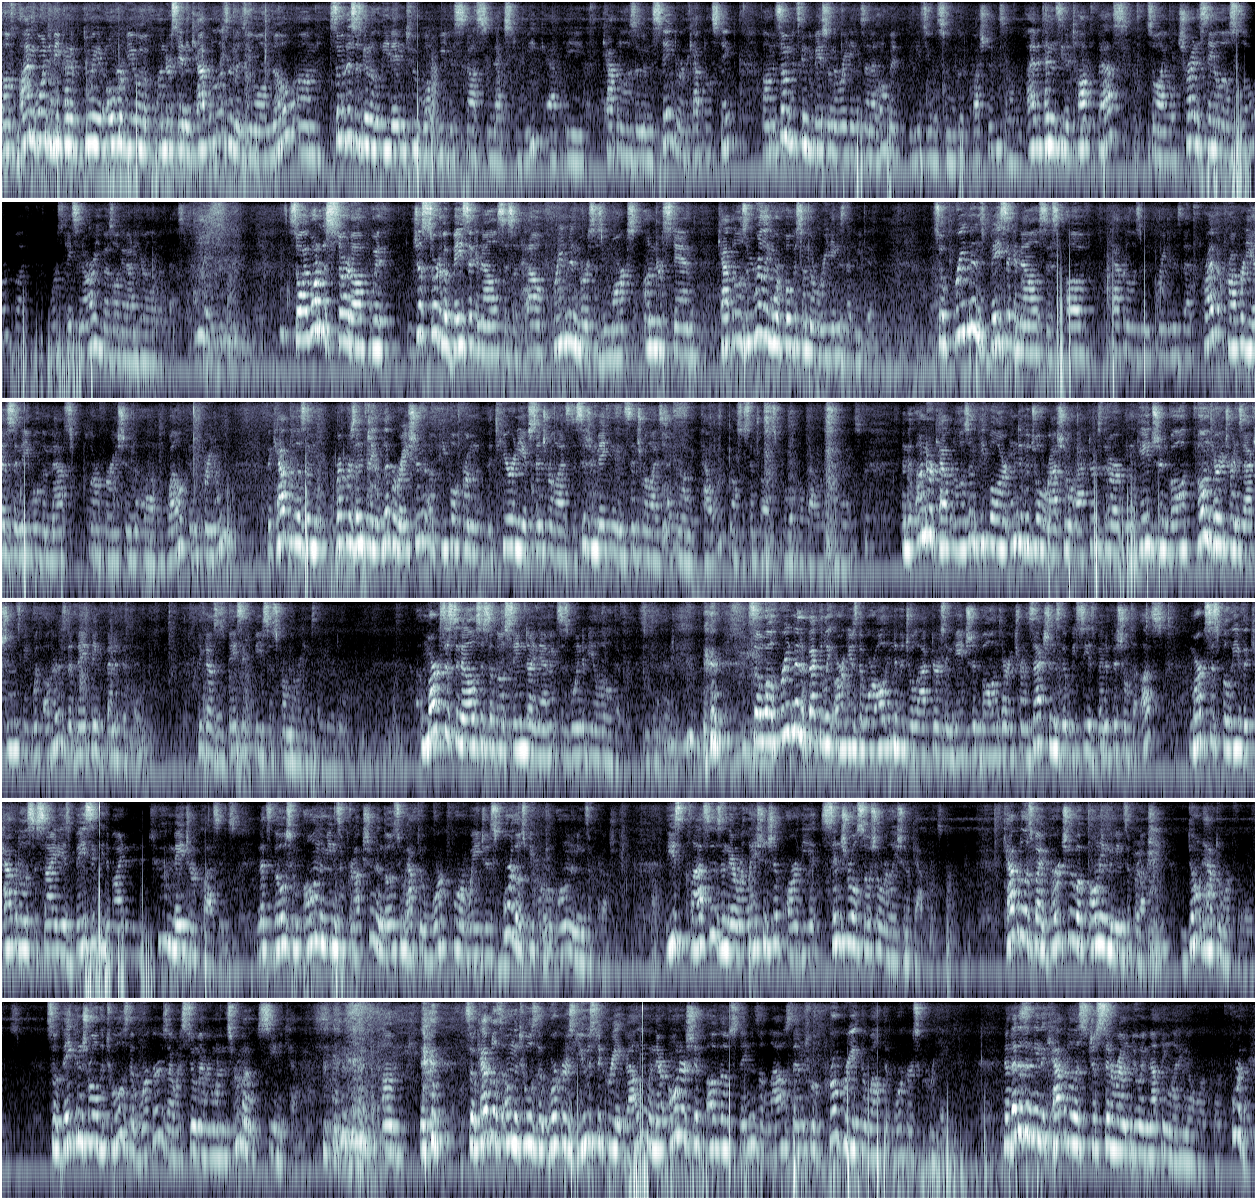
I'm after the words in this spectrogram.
Um, I'm going to be kind of doing an overview of understanding capitalism, as you all know. Um, some of this is going to lead into what we discuss next week at the Capitalism in the State or the Capitalist State. Um, and some of it's going to be based on the readings, and I hope it leaves you with some good questions. Um, I have a tendency to talk fast, so I will try to stay a little slower, but worst case scenario, you guys all get out of here a little bit faster. So I wanted to start off with just sort of a basic analysis of how Friedman versus Marx understand capitalism, really more focused on the readings that we did. So Friedman's basic analysis of capitalism and freedom is that private property has enabled the mass proliferation of wealth and freedom. The capitalism represented a liberation of people from the tyranny of centralized decision making and centralized economic power, and also centralized political power in some ways. And that under capitalism, people are individual rational actors that are engaged in vol voluntary transactions with others that they think benefit them. Think that was his basic thesis from the readings that we were doing. A Marxist analysis of those same dynamics is going to be a little different, as you can imagine. so while Friedman effectively argues that we're all individual actors engaged in voluntary transactions that we see as beneficial to us, Marxists believe that capitalist society is basically divided into two major classes. And that's those who own the means of production and those who have to work for wages for those people who own the means of production. These classes and their relationship are the central social relation of capitalism. Capitalists, by virtue of owning the means of production, don't have to work for wages. So they control the tools that workers, I would assume everyone in this room, I don't see any capitalists. um, so capitalists own the tools that workers use to create value, and their ownership of those things allows them to appropriate the wealth that workers create. Now that doesn't mean that capitalists just sit around doing nothing, letting their work work for them.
